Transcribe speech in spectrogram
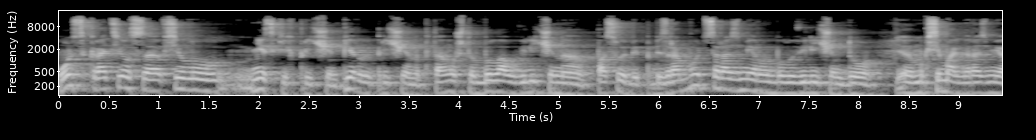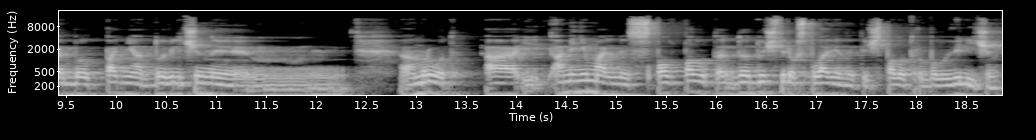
Он сократился в силу нескольких причин. Первая причина, потому что была увеличена пособие по безработице размер, он был увеличен до, э, максимальный размер был поднят до величины МРОД а, а минимальный с пол, полутора, до, до 4,5 тысяч с полутора был увеличен.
